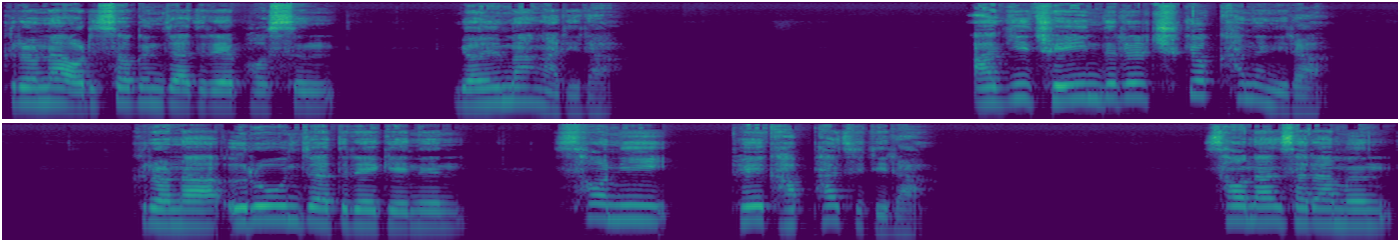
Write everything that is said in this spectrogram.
그러나 어리석은 자들의 벗은 멸망하리라. 악이 죄인들을 추격하느니라. 그러나 의로운 자들에게는 선이 되갚아지리라. 선한 사람은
